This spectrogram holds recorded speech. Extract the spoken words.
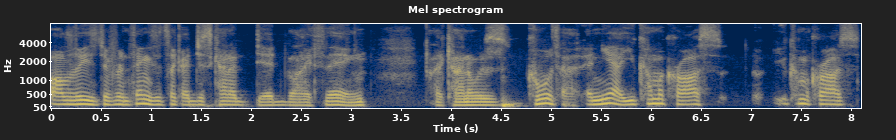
all of these different things. It's like I just kind of did my thing. I kind of was cool with that. And yeah, you come across you come across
